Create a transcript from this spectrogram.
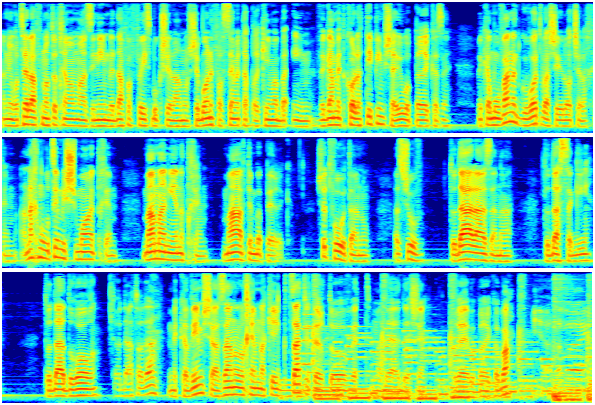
אני רוצה להפנות אתכם המאזינים לדף הפייסבוק שלנו, שבו נפרסם את הפרקים הבאים, וגם את כל הטיפים שהיו בפרק הזה. וכמובן התגובות והשאלות שלכם. אנחנו רוצים לשמוע אתכם, מה מעניין אתכם, מה אהבתם בפרק. שתפו אותנו. אז שוב, תודה על ההאזנה, תודה שגיא, תודה דרור. תודה, תודה. מקווים שעזרנו לכם להכיר קצת יותר טוב את מדעי הדשא. נתראה בפרק הבא. יאללה ביי.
